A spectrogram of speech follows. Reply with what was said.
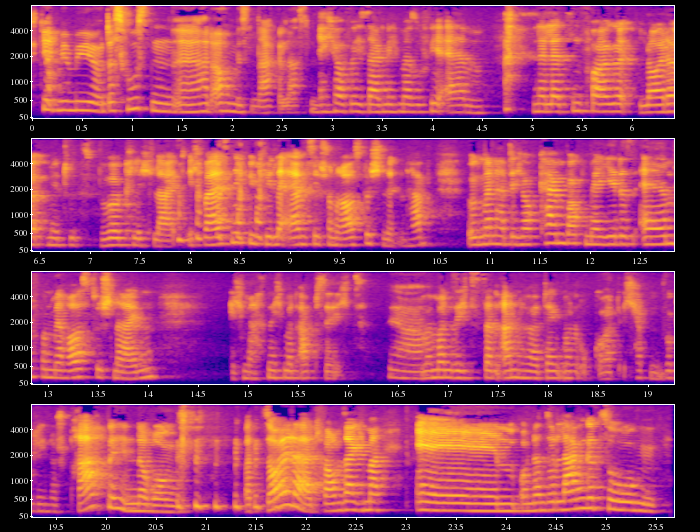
Ich gebe mir Mühe. Und das Husten äh, hat auch ein bisschen nachgelassen. Ich hoffe, ich sage nicht mehr so viel M. In der letzten Folge, Leute, mir tut's wirklich leid. Ich weiß nicht, wie viele M's ich schon rausgeschnitten habe. Irgendwann hatte ich auch keinen Bock mehr, jedes M von mir rauszuschneiden. Ich mache es nicht mit Absicht. Ja. Wenn man sich das dann anhört, denkt man, oh Gott, ich habe wirklich eine Sprachbehinderung. Was soll das? Warum sage ich mal ähm, und dann so lang gezogen.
